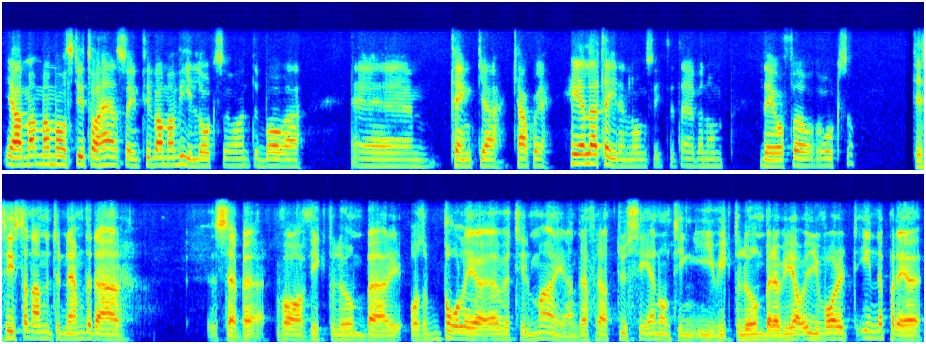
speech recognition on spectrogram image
ja man, man, måste ju ta hänsyn till vad man vill också och inte bara ehm, tänka kanske hela tiden långsiktigt även om det är att föredra också. Det sista namnet du nämnde där Sebbe var Viktor Lundberg och så bollar jag över till Marian därför att du ser någonting i Viktor Lundberg. Vi har ju varit inne på det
